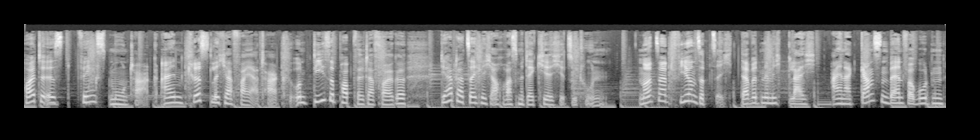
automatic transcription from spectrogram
Heute ist Pfingstmontag, ein christlicher Feiertag. Und diese Popfilter-Folge, die hat tatsächlich auch was mit der Kirche zu tun. 1974, da wird nämlich gleich einer ganzen Band verboten,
